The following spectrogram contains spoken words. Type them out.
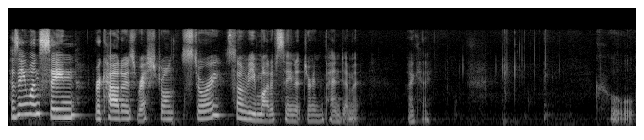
Has anyone seen Ricardo's restaurant story? Some of you might have seen it during the pandemic. Okay. Cool.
